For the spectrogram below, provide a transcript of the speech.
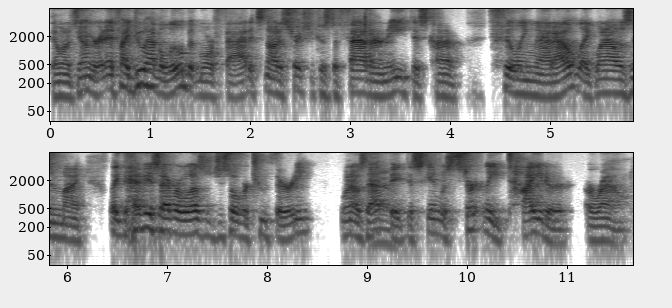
than when i was younger. And if i do have a little bit more fat it's not as stretchy because the fat underneath is kind of filling that out. Like when i was in my like the heaviest i ever was was just over 230 when i was that yeah. big the skin was certainly tighter around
